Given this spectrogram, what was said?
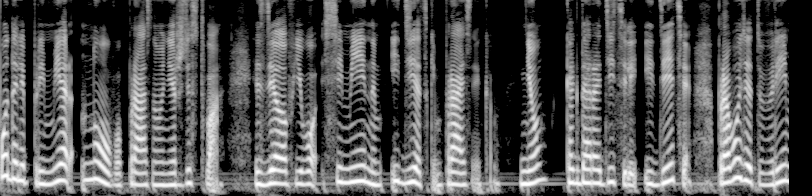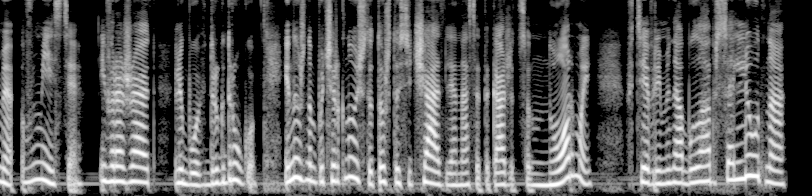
подали пример нового празднования Рождества, сделав его семейным и детским праздником, днем, когда родители и дети проводят время вместе и выражают любовь друг к другу. И нужно подчеркнуть, что то, что сейчас для нас это кажется нормой, в те времена было абсолютно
